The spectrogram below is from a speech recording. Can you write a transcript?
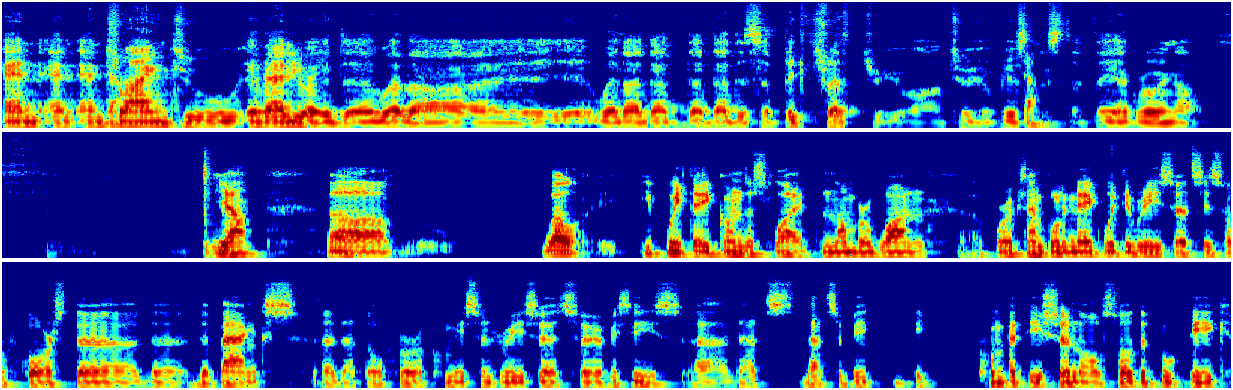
and and, and yeah. trying to evaluate uh, whether uh, whether that, that that is a big threat to you or to your business yeah. that they are growing up yeah uh, well, if we take on the slide number one, uh, for example, in equity research is of course the the banks uh, that offer commissioned research services. Uh, that's a big big competition. Also, the boutique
